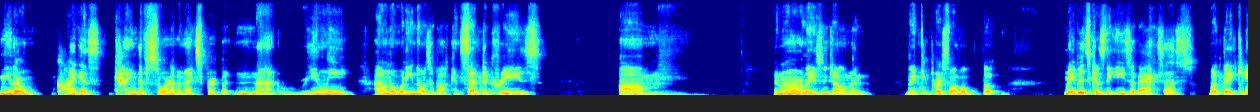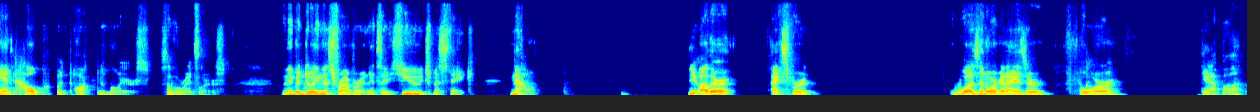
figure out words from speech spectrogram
Neither Craig is kind of sort of an expert, but not really. I don't know what he knows about consent decrees. Um, and remember, ladies and gentlemen, like first of all, the, the maybe it's because the ease of access, but they can't help but talk to lawyers, civil rights lawyers. And they've been doing this forever, and it's a huge mistake. Now, the other expert was an organizer for GAPA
